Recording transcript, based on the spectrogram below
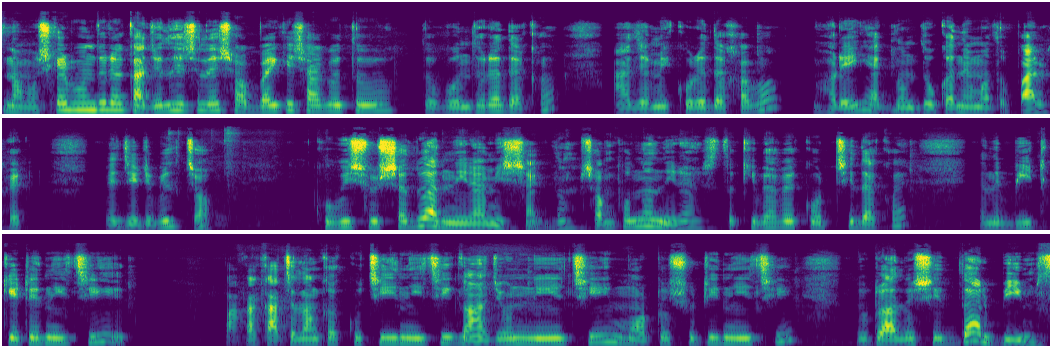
নমস্কার বন্ধুরা, কাজল হেসেলে সবাইকে স্বাগত। তো বন্ধুরা দেখো, আজ আমি করে দেখাবো ঘরেই একদম দোকানের মতো পারফেক্ট ভেজিটেবিল চপ। খুবই সুস্বাদু আর নিরামিষ একদম, সম্পূর্ণ নিরামিষ। তো কীভাবে করছি দেখো, এখানে বিট কেটে নিয়েছি, পাকা কাঁচা লঙ্কা কুচিয়ে নিয়েছি, গাজর নিয়েছি, মটরশুঁটি নিয়েছি, দুটো আলু সিদ্ধ আর বিমস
